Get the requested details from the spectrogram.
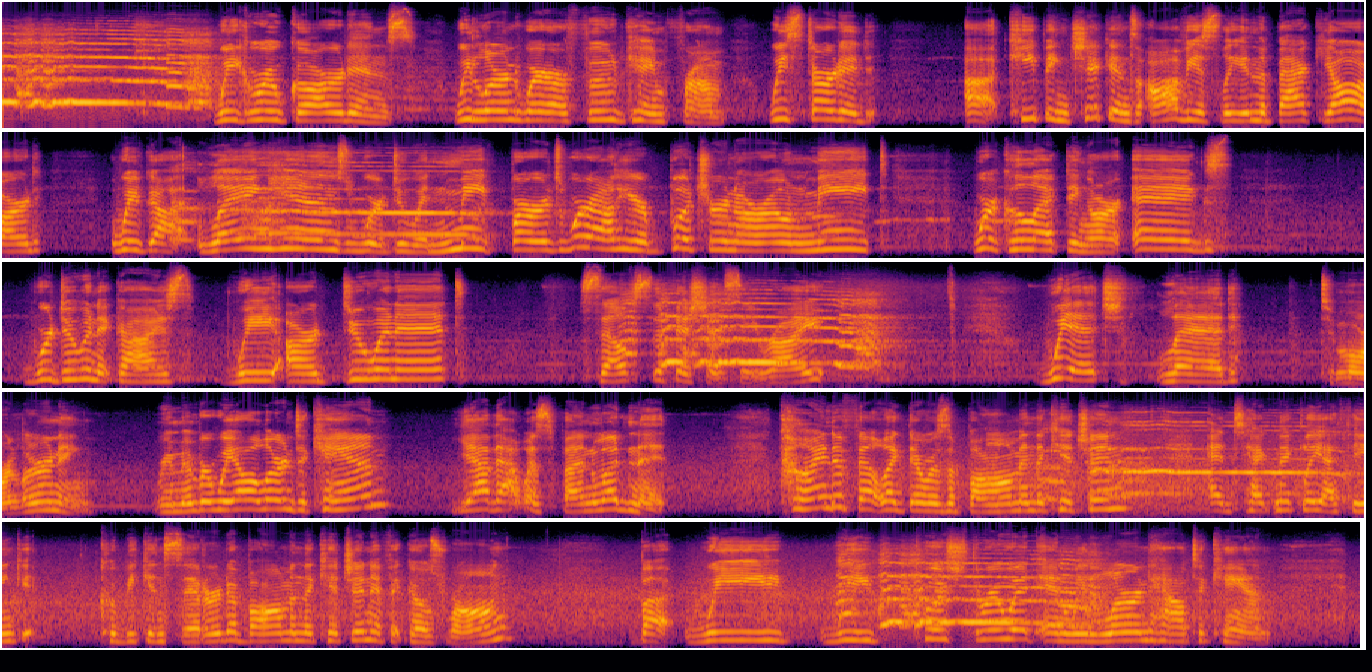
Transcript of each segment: We grew gardens. We learned where our food came from. We started uh, keeping chickens, obviously, in the backyard. We've got laying hens. We're doing meat birds. We're out here butchering our own meat. We're collecting our eggs. We're doing it, guys. We are doing it. Self sufficiency, right? which led to more learning. Remember, we all learned to can? Yeah, that was fun, wasn't it? Kind of felt like there was a bomb in the kitchen, and technically, I think it could be considered a bomb in the kitchen if it goes wrong. But we we pushed through it and we learned how to can.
